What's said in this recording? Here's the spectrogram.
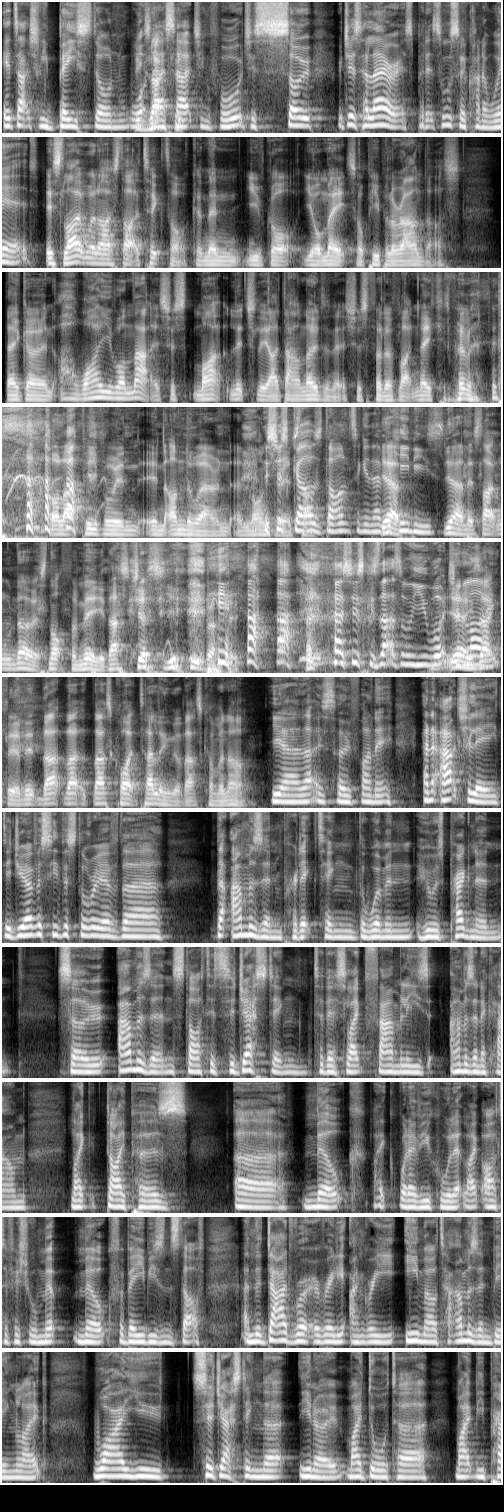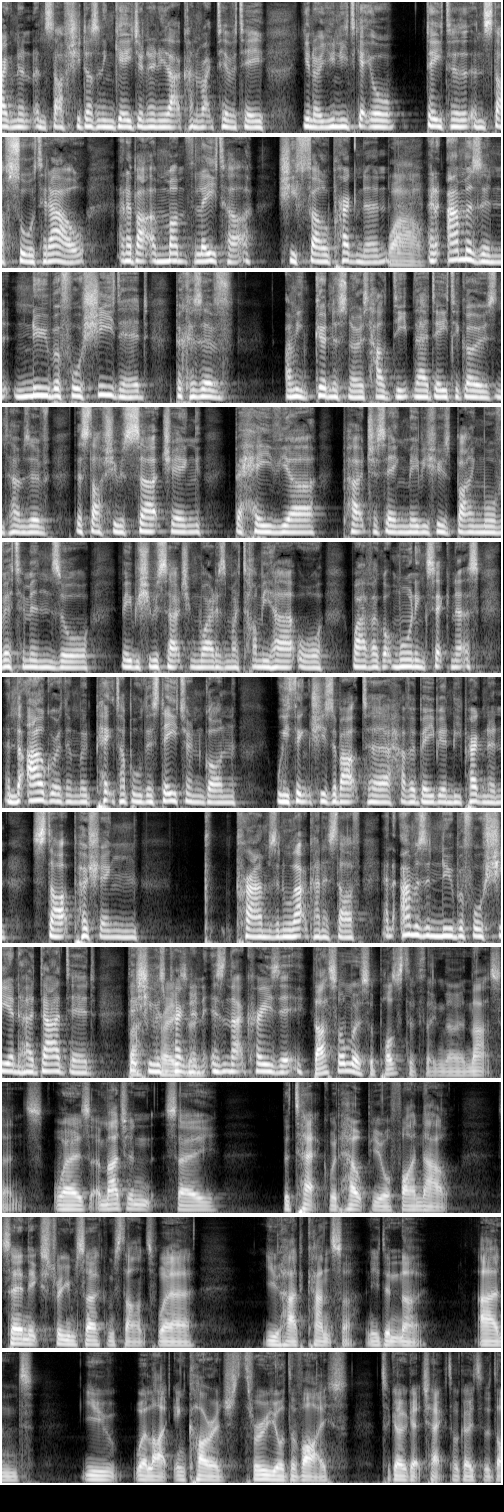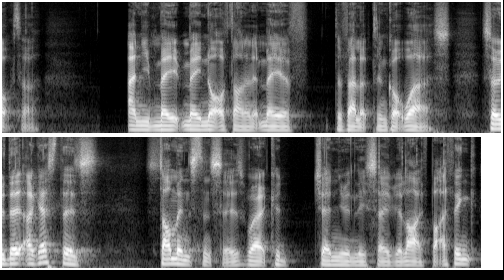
It's actually based on what they're searching for, which is so, which is hilarious, but it's also kind of weird. It's like when I started TikTok, and then you've got your mates or people around us they're going, "Oh, why are you on that?" It's just my literally I downloaded it. It's just full of like naked women or like people in in underwear and, and lingerie. It's just girls dancing in their Yeah, bikinis. Yeah, and it's like, well, no, it's not for me. That's just you, bro. that's just because that's all you watch yeah, and like. exactly. And it, that that that's quite telling that that's coming up. Yeah, that is so funny. And actually, did you ever see the story of the the Amazon predicting the woman who was pregnant? So Amazon started suggesting to this like family's Amazon account like diapers, uh, milk, like whatever you call it, like artificial mi- milk for babies and stuff. And the dad wrote a really angry email to Amazon being like, "Why are you suggesting that you know my daughter might be pregnant and stuff? She doesn't engage in any of that kind of activity. You know, you need to get your data and stuff sorted out." And about a month later, she fell pregnant. Wow. And Amazon knew before she did because of, I mean, goodness knows how deep their data goes in terms of the stuff she was searching, behavior, purchasing. Maybe she was buying more vitamins, or maybe she was searching, why does my tummy hurt, or why have I got morning sickness? And the algorithm had picked up all this data and gone, we think she's about to have a baby and be pregnant, start pushing prams and all that kind of stuff. And Amazon knew before she and her dad did that That's she was crazy. pregnant. Isn't that crazy? That's almost a positive thing, though, in that sense. Whereas imagine, say, the tech would help you or find out, say, an extreme circumstance where you had cancer and you didn't know, and you were like encouraged through your device to go get checked or go to the doctor, and you may may not have done, and it may have developed and got worse. So the, I guess there's some instances where it could genuinely save your life, but I think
